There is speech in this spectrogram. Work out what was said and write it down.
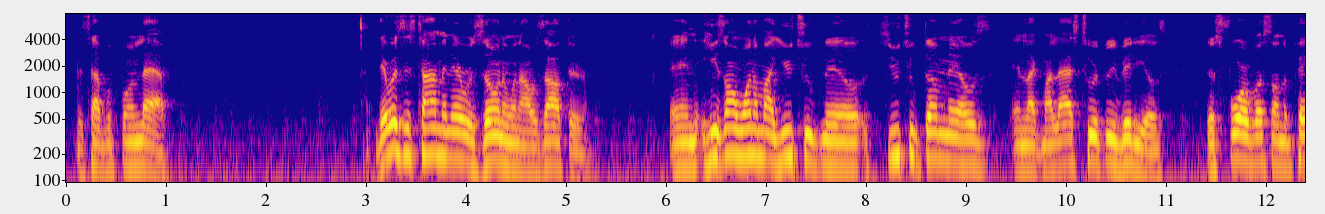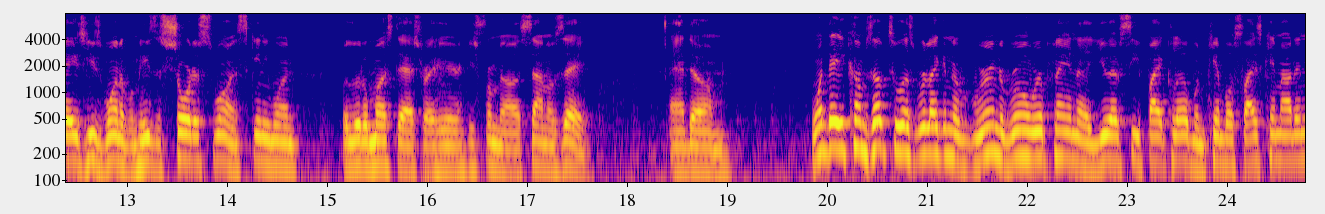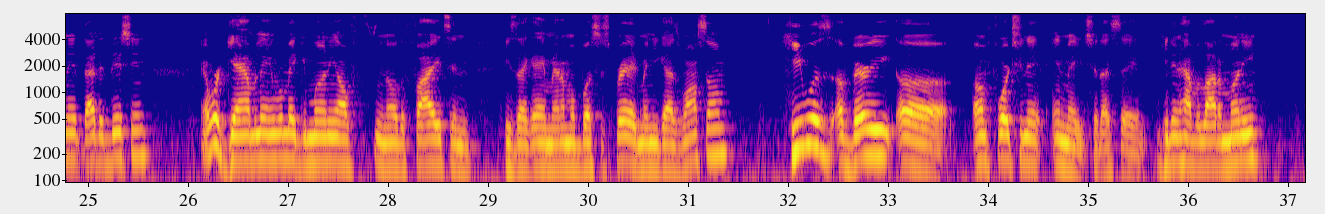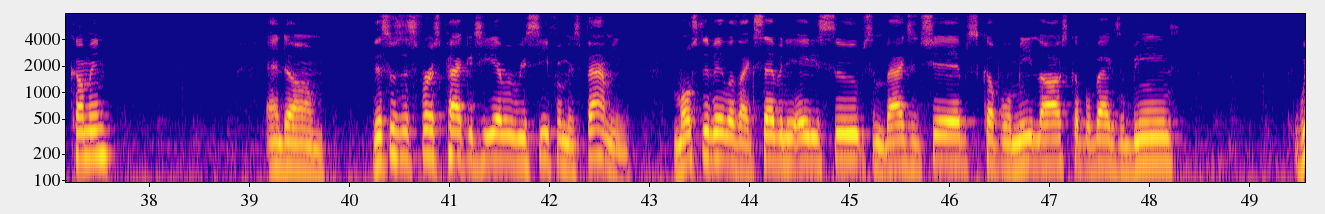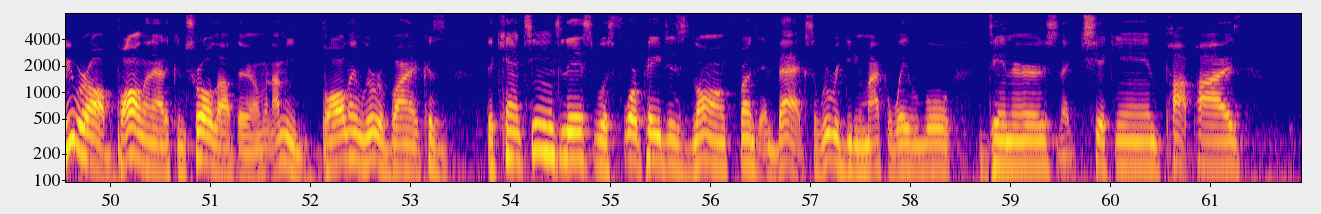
Let's have a fun laugh. There was this time in Arizona when I was out there, and he's on one of my YouTube nail, YouTube thumbnails, and like my last two or three videos. There's four of us on the page. He's one of them. He's the shortest one, skinny one with a little mustache right here. He's from uh, San Jose, and um, one day he comes up to us. We're like in the we're in the room. We're playing a UFC Fight Club when Kimbo Slice came out in it that edition, and we're gambling. We're making money off you know the fights, and he's like, "Hey man, I'm gonna bust a spread, man. You guys want some?" He was a very uh, unfortunate inmate, should I say? He didn't have a lot of money coming, and um, this was his first package he ever received from his family. Most of it was like 70, 80 soups, some bags of chips, a couple of meat logs, couple bags of beans we were all balling out of control out there. I mean, I mean balling. We were buying because the canteens list was four pages long, front and back. So we were getting microwavable dinners like chicken, pot pies.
